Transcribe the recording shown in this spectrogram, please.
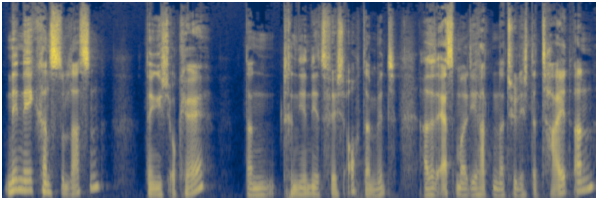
Nee, nee, kannst du lassen. Denke ich, okay, dann trainieren die jetzt vielleicht auch damit. Also erstmal, die hatten natürlich eine Tight an,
